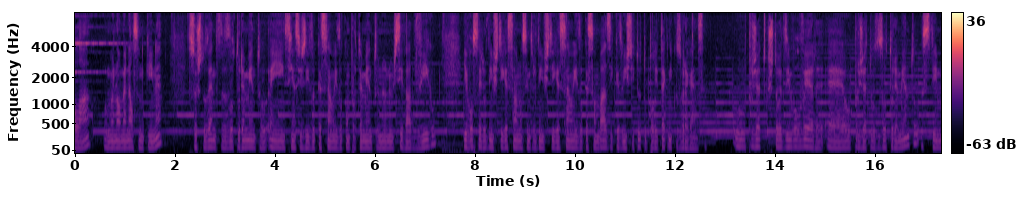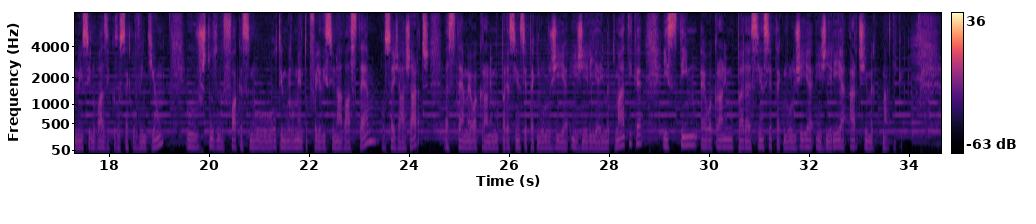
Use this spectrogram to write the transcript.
Olá, o meu nome é Nelson Quina, sou estudante de doutoramento em Ciências de Educação e do Comportamento na Universidade de Vigo e vou ser o de investigação no Centro de Investigação e Educação Básica do Instituto Politécnico de Bragança. O projeto que estou a desenvolver é o projeto de doutoramento STEAM no ensino básico do século XXI. O estudo foca-se no último elemento que foi adicionado à STEM, ou seja, às artes. A STEM é o acrónimo para Ciência, Tecnologia, Engenharia e Matemática e STEAM é o acrónimo para Ciência, Tecnologia, Engenharia, Artes e Matemática.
